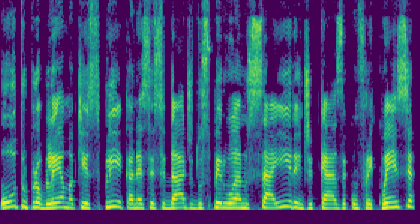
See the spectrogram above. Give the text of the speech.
Outro problema que explica a necessidade dos peruanos saírem de casa com frequência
